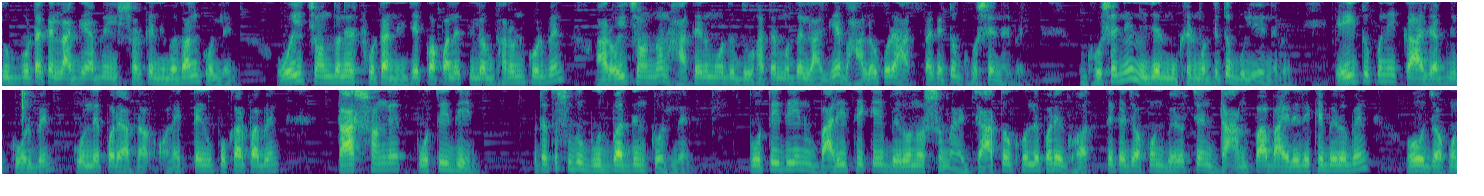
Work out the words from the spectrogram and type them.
দুব্যটাকে লাগিয়ে আপনি ঈশ্বরকে নিবেদন করলেন, ওই চন্দনের ফোঁটা নিজে কপালে তিলক ধারণ করবেন আর ওই চন্দন হাতের মধ্যে, দু হাতের মধ্যে লাগিয়ে ভালো করে হাতটাকে একটু ঘষে নেবেন। ঘষে নিয়ে নিজের মুখের মধ্যে একটু বুলিয়ে নেবেন। এইটুকুনি কাজ আপনি করবেন, করলে পরে আপনার অনেকটাই উপকার পাবেন। তার সঙ্গে প্রতিদিন, ওটা তো শুধু বুধবার দিন করলেন, প্রতিদিন বাড়ি থেকে বেরোনোর সময় জাতক হলে পরে ঘর থেকে যখন বেরোচ্ছেন, ডান পা বাইরে রেখে বেরোবেন ও যখন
